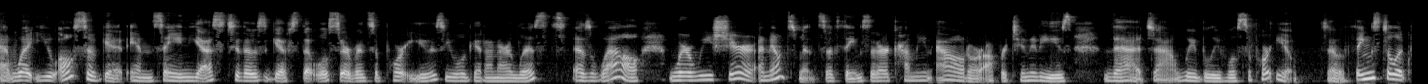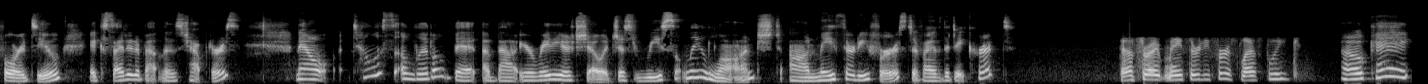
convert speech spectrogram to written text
at what you also get in saying yes to those gifts that will serve and support you is you will get on our lists as well where we share announcements of things that are coming out or opportunities that uh, we believe will support you. So things to look forward to. Excited about those chapters. Now tell us a little bit about your radio show. It just recently launched on may 31st if i have the date correct. That's right may 31st last week. Okay.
